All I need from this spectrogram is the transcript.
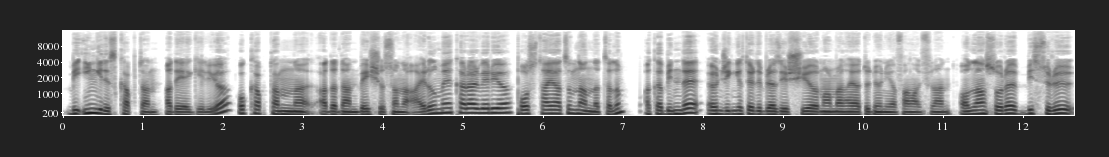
bir İngiliz kaptan adaya geliyor. O kaptanla adadan 5 yıl sonra ayrılmaya karar veriyor. Post hayatını anlatalım. Akabinde önce İngiltere'de biraz yaşıyor, normal hayata dönüyor falan filan. Ondan sonra bir sürü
